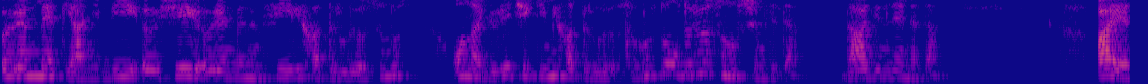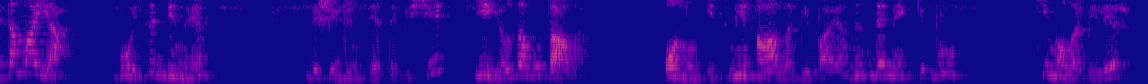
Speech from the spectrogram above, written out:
Öğrenmek yani bir e, şey öğrenmenin fiili hatırlıyorsunuz. Ona göre çekimi hatırlıyorsunuz. Dolduruyorsunuz şimdiden. Daha dinlemeden. Ayet maya. Bu ise benim. Dişil cinsiyette bir şey. Yiyor zavut Ala. Onun ismi Ala bir bayanın. Demek ki bu kim olabilir?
